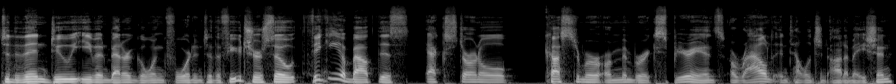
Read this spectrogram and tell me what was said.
to then do even better going forward into the future. So, thinking about this external customer or member experience around intelligent automation,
